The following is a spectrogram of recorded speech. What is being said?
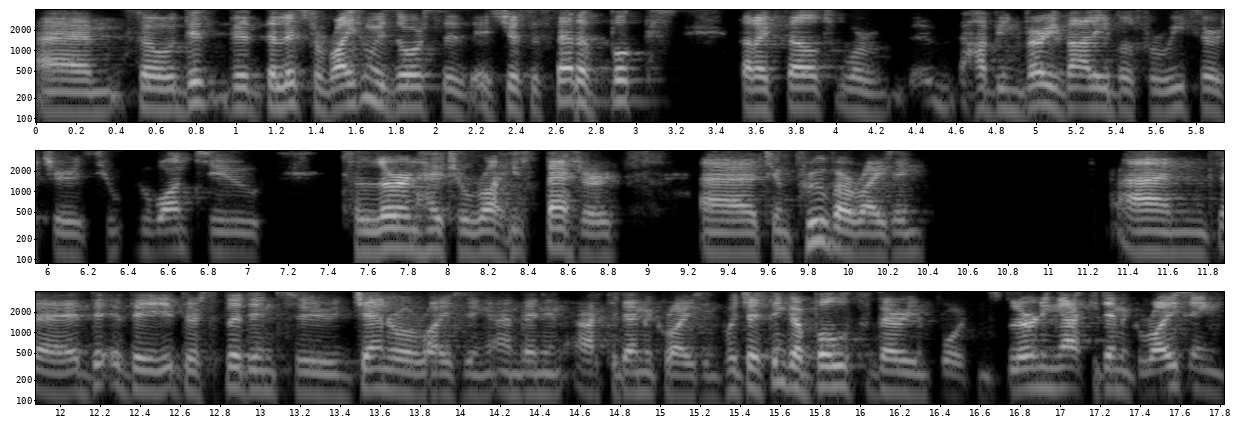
Um, so this, the, the list of writing resources is just a set of books that I felt were have been very valuable for researchers who, who want to to learn how to write better, uh, to improve our writing and uh, they, they're split into general writing and then in academic writing, which I think are both very important. Learning academic writing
